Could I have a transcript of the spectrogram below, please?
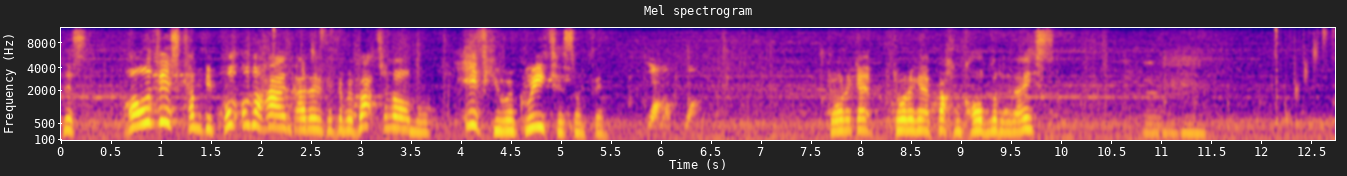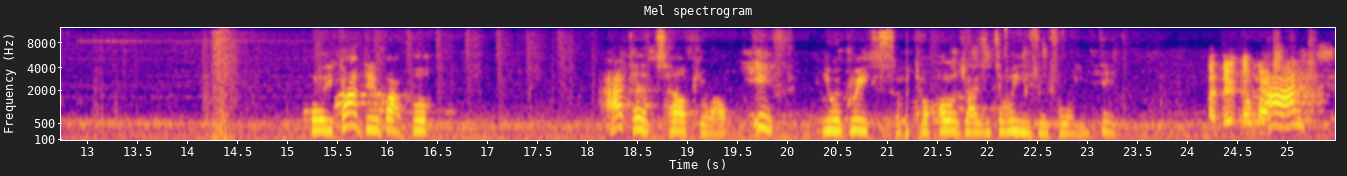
This, all of this can be put behind and everything can be back to normal if you agree to something. Do you want to get, do you want to get back in cold blooded ice? Well, you can't do that, but I can help you out if you agree to, to apologise and to Weasley for what you did. I don't know And-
